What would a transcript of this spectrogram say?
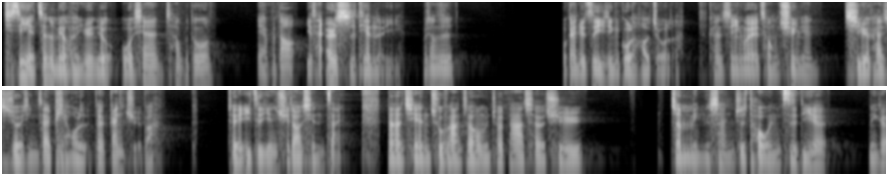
其实也真的没有很远，就我现在差不多也还不到，也才二十天而已。我像是我感觉自己已经过了好久了，可能是因为从去年。七月开始就已经在飘了的感觉吧，所以一直延续到现在。那七点出发之后，我们就搭车去真名山，就是头文字 D 的那个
